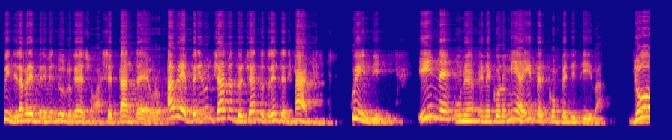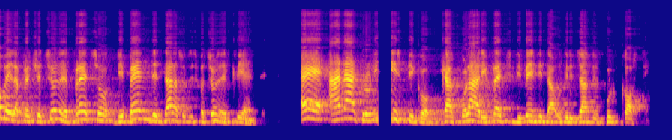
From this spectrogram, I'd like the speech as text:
quindi l'avrebbe rivenduto, che ne so, a 70 euro, avrebbe rinunciato a 230 di margini. Quindi in un'economia ipercompetitiva, dove la percezione del prezzo dipende dalla soddisfazione del cliente, è anacronistico calcolare i prezzi di vendita utilizzando il full costing.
